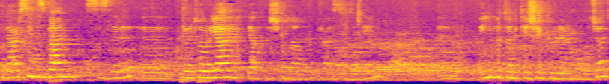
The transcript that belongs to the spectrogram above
Dilerseniz ben küratöryel yaklaşımdan biraz söz edeyim. E, benim de tabii teşekkürlerim olacak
